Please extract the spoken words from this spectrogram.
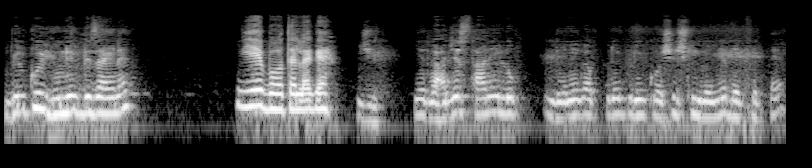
बिल्कुल यूनिक डिज़ाइन है। ये बहुत अलग है। जी ये राजस्थानी लुक देने का पूरी पूरी कोशिश की गई है देख सकते हैं।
